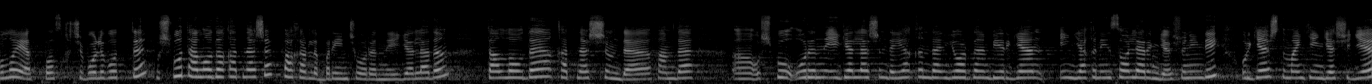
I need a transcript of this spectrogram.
viloyat bosqichi bo'lib o'tdi. Ushbu tanlovda qatnashib faxrli birinchi o'rinni egalladim. Tanlovda qatnashishimda hamda e, ushbu o'rinni egallashimda yaqindan yordam bergan eng yaqin insonlarimga shuningdek urganch tuman kengashiga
